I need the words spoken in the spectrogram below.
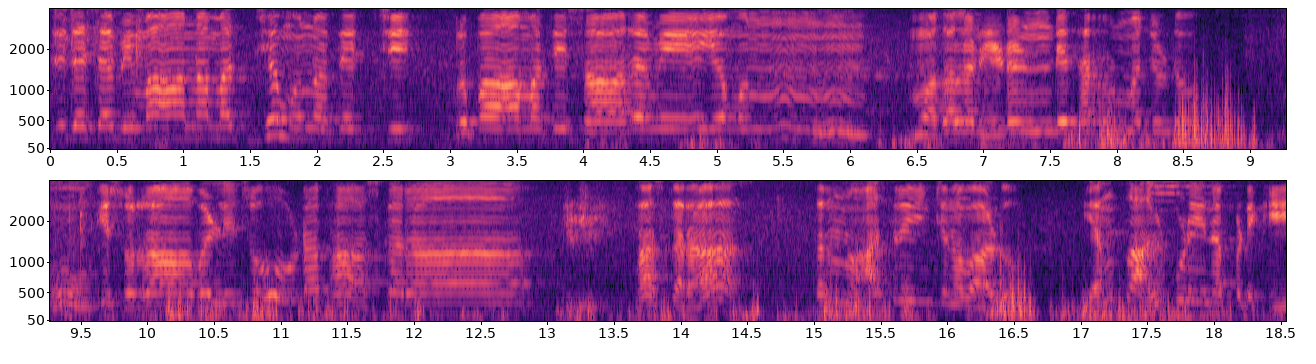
త్రిదశ విమాన మధ్యమున తెచ్చి కృపామతి సారమేయమున్ మొదల నిడండి ధర్మజుడు మూగి సురావళి చూడ భాస్కరా. భాస్కరా తనను ఆశ్రయించిన వాడు ఎంత అల్పుడైనప్పటికీ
